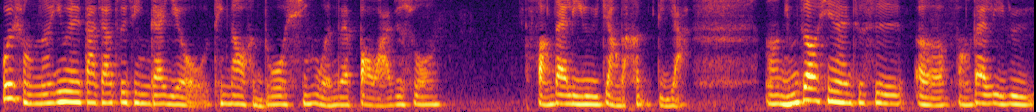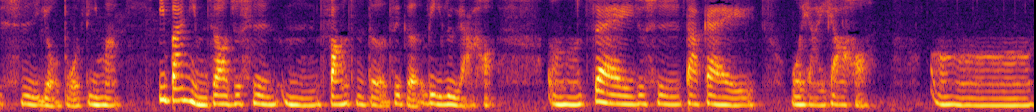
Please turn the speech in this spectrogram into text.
为什么呢？因为大家最近应该也有听到很多新闻在报啊，就说房贷利率降的很低呀。嗯，你们知道现在就是呃，房贷利率是有多低吗？一般你们知道就是嗯，房子的这个利率啊，哈，嗯，在就是大概我想一下哈，嗯。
